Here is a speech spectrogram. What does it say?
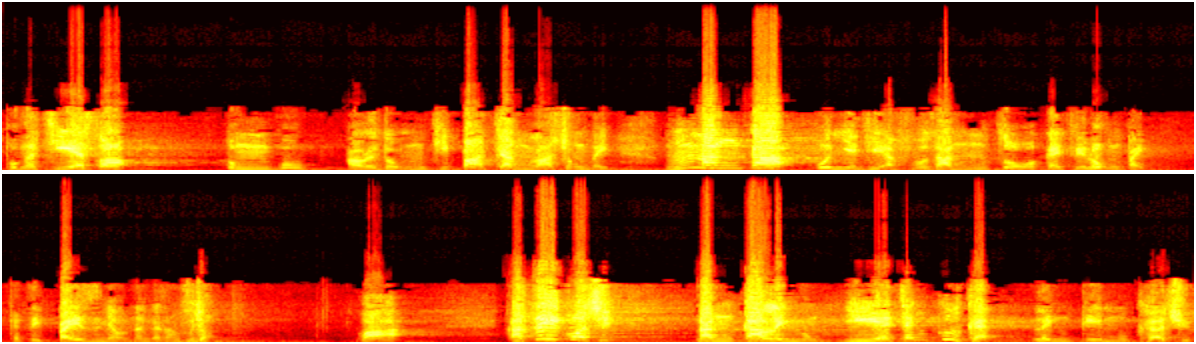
把我介绍。东姑，后来同几把将拉兄弟，五能家不年天夫上做该这龙背，该这白日鸟能够上呼叫，哇！啊，这过去，能家利用夜间观看，能给木可去，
